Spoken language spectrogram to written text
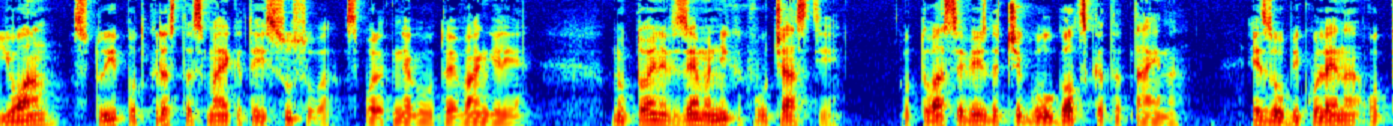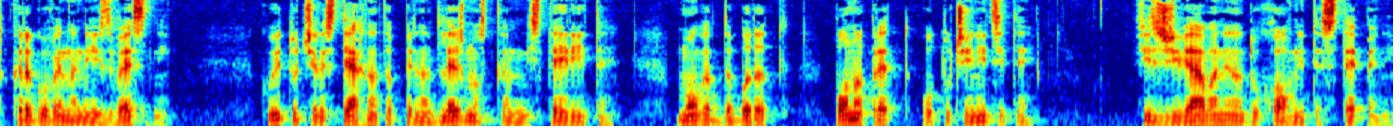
Йоанн стои под кръста с майката Исусова, според неговото Евангелие, но той не взема никакво участие. От това се вижда, че Голготската тайна е заобиколена от кръгове на неизвестни, които чрез тяхната принадлежност към мистериите могат да бъдат по-напред от учениците в изживяване на духовните степени.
